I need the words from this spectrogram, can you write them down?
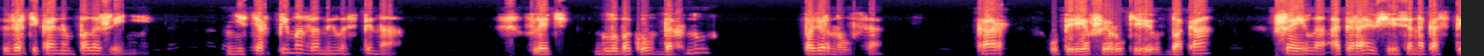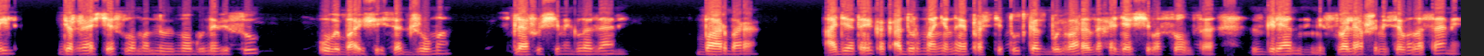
в вертикальном положении. Нестерпимо заныла спина. Флетч глубоко вдохнул, повернулся. Кар, уперевший руки в бока, Шейла, опирающаяся на костыль, держащая сломанную ногу на весу, улыбающийся Джума с пляшущими глазами, Барбара, одетая как одурманенная проститутка с бульвара заходящего солнца, с грязными, свалявшимися волосами,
